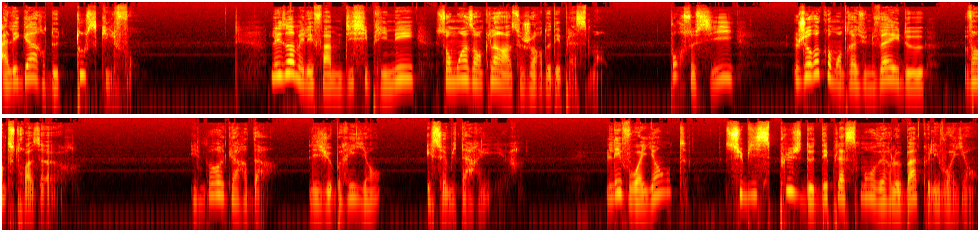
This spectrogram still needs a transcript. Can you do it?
à l'égard de tout ce qu'ils font. Les hommes et les femmes disciplinés sont moins enclins à ce genre de déplacement. Pour ceci, je recommanderais une veille de 23 heures. Il me regarda, les yeux brillants, et se mit à rire. Les voyantes subissent plus de déplacements vers le bas que les voyants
